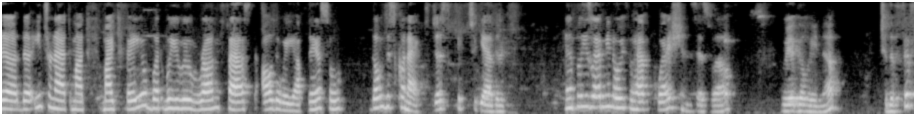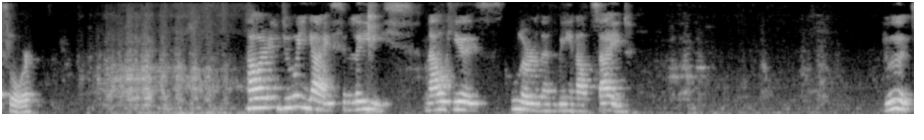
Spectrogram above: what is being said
the the internet might might fail but we will run fast all the way up there. So don't disconnect. Just keep together. And please let me know if you have questions as well. We're going up to the fifth floor. How are you doing guys and ladies? Now here is cooler than being outside. Good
